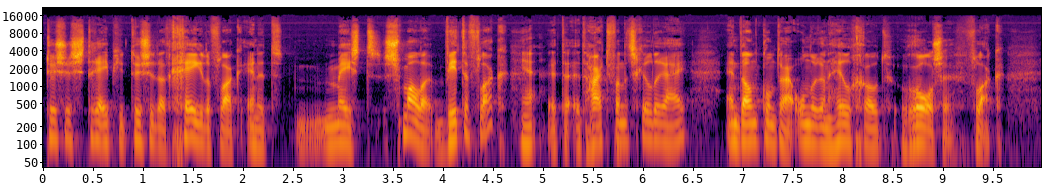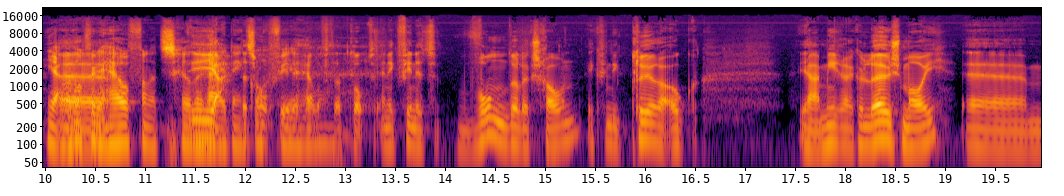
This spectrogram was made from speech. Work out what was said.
tussenstreepje tussen dat gele vlak en het meest smalle witte vlak. Ja. Het, het hart van het schilderij. En dan komt daaronder een heel groot roze vlak. Ja, Eh, ongeveer de helft van het schilderij, ja, denk ik. dat is ongeveer de ongeveer, helft, eh. dat klopt. En ik vind het wonderlijk schoon. Ik vind die kleuren ook ja, miraculeus mooi. Ehm,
